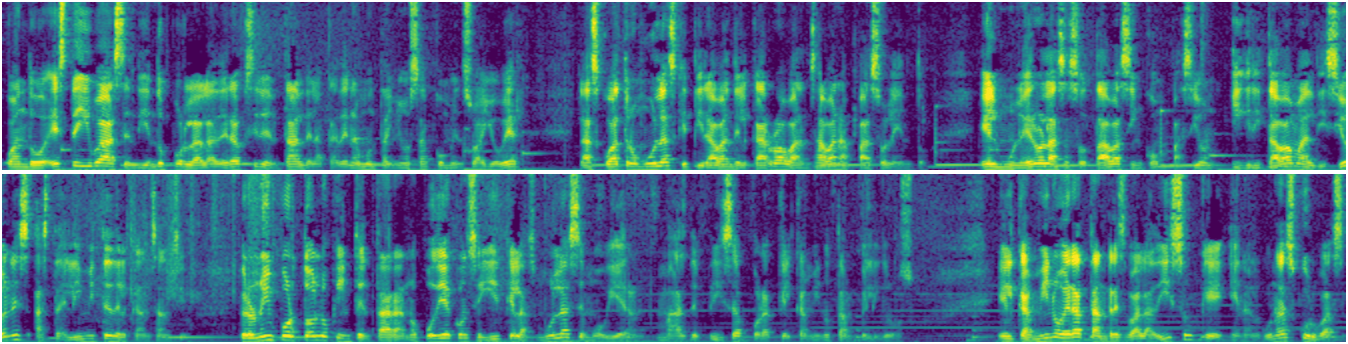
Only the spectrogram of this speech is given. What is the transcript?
Cuando éste iba ascendiendo por la ladera occidental de la cadena montañosa comenzó a llover. Las cuatro mulas que tiraban del carro avanzaban a paso lento. El mulero las azotaba sin compasión y gritaba maldiciones hasta el límite del cansancio. Pero no importó lo que intentara, no podía conseguir que las mulas se movieran más deprisa por aquel camino tan peligroso. El camino era tan resbaladizo que en algunas curvas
